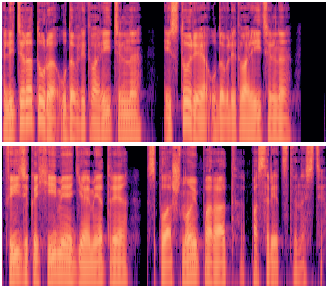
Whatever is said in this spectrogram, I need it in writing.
Литература удовлетворительна, история удовлетворительна, физика, химия, геометрия — сплошной парад посредственности.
